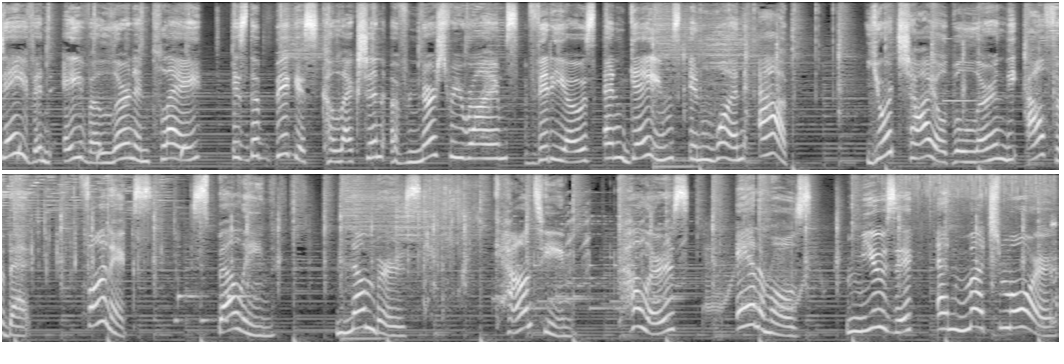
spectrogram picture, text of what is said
Dave and Ava Learn and Play is the biggest collection of nursery rhymes, videos, and games in one app. Your child will learn the alphabet, phonics, spelling, numbers, counting, colors, animals, music, and much more.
